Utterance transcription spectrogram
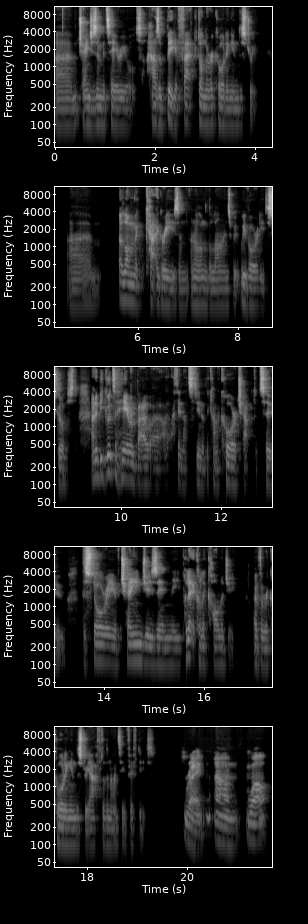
um, changes in materials has a big effect on the recording industry. Um, along the categories and, and, along the lines we, have already discussed. And it'd be good to hear about. Uh, I think that's you know the kind of core of chapter two, the story of changes in the political ecology of the recording industry after the 1950s. Right. Um, well,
